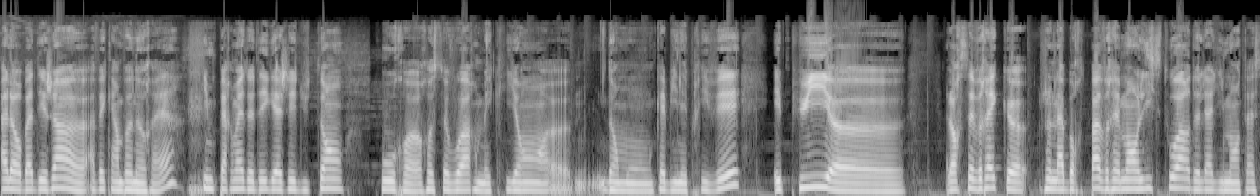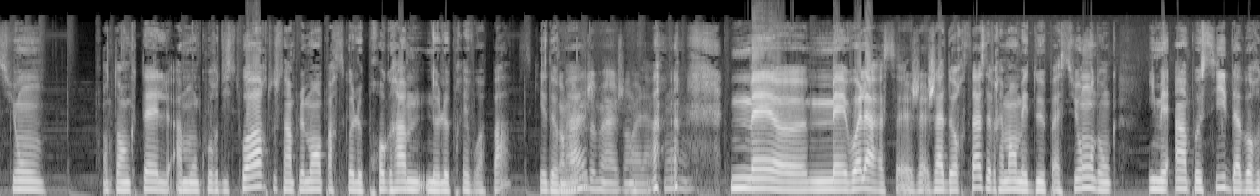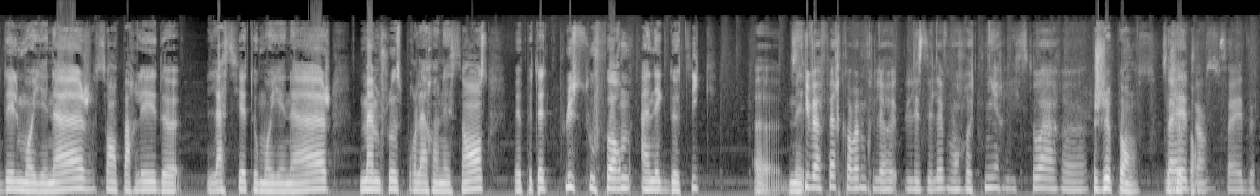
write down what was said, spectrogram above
Alors bah déjà euh, avec un bon horaire, ce qui me permet de dégager du temps pour euh, recevoir mes clients euh, dans mon cabinet privé. Et puis, euh, alors c'est vrai que je n'aborde pas vraiment l'histoire de l'alimentation en tant que telle à mon cours d'histoire, tout simplement parce que le programme ne le prévoit pas, ce qui est Quand même dommage. dommage. hein, Voilà. Mais euh, mais voilà, j'adore ça, c'est vraiment mes deux passions. Donc, il m'est impossible d'aborder le Moyen Âge sans parler de l'assiette au Moyen Âge. Même chose pour la Renaissance, mais peut-être plus sous forme anecdotique. Euh, Ce qui va faire quand même que les, les élèves vont retenir l'histoire. euh, je pense, ça je aide, pense. hein, ça aide.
